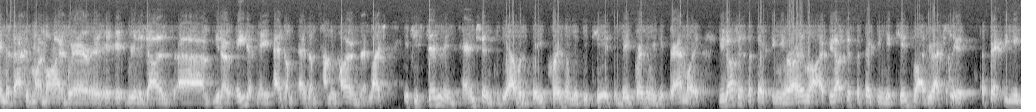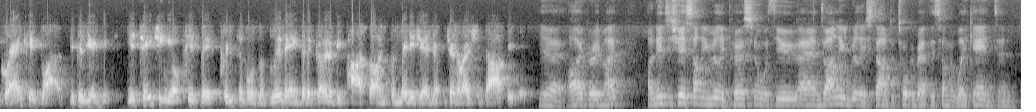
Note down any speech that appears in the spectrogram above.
in the back of my mind where it, it really does um, you know eat at me as I'm as I'm coming home. But like if you set an intention to be able to be present with your kids and be present with your family, you're not just affecting your own life. You're not just affecting your kids' life. You're actually affecting your grandkids' lives because you you're teaching your kids these principles of living that are going to be passed on for many gener- generations after you. Yeah, I agree, mate. I need to share something really personal with you, and I only really started to talk about this on the weekend, and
